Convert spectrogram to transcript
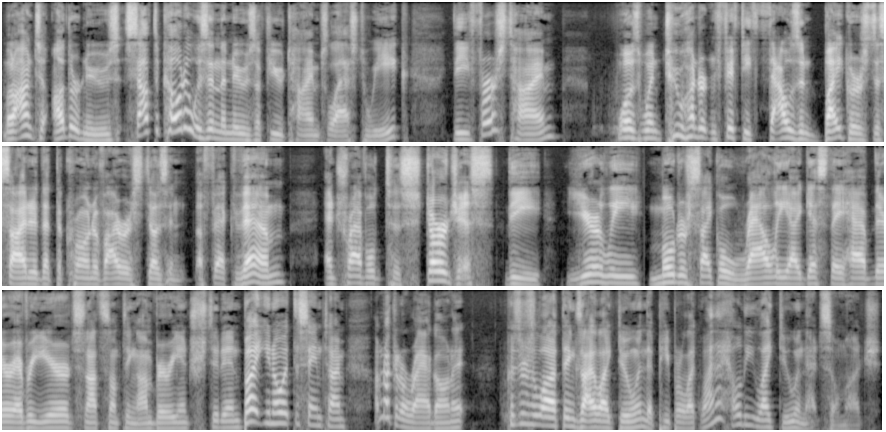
But on to other news. South Dakota was in the news a few times last week. The first time was when 250,000 bikers decided that the coronavirus doesn't affect them and traveled to Sturgis, the yearly motorcycle rally, I guess they have there every year. It's not something I'm very interested in. But, you know, at the same time, I'm not going to rag on it because there's a lot of things I like doing that people are like, why the hell do you like doing that so much?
